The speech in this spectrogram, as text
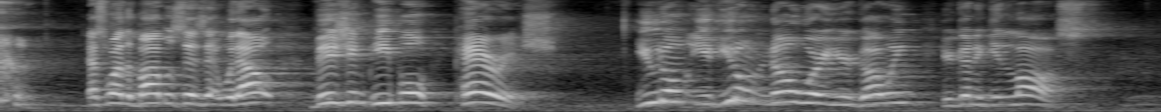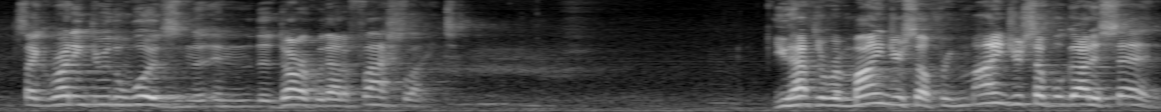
That's why the Bible says that without vision, people perish. You don't, if you don't know where you're going, you're going to get lost. It's like running through the woods in the, in the dark without a flashlight. You have to remind yourself, remind yourself what God has said.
